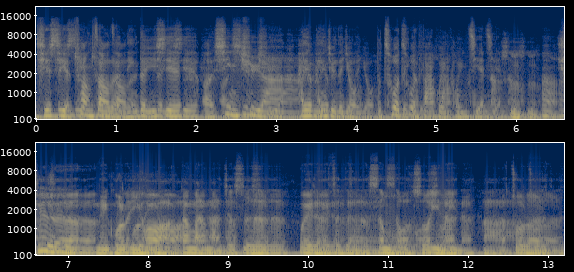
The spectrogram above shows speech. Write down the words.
其实也创造了您的一些呃兴趣啊？还有您觉得有不错的一个发挥空间呢？是是，嗯，去了美国了以后啊，当然了，就是为了这个生活，所以呢啊做了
